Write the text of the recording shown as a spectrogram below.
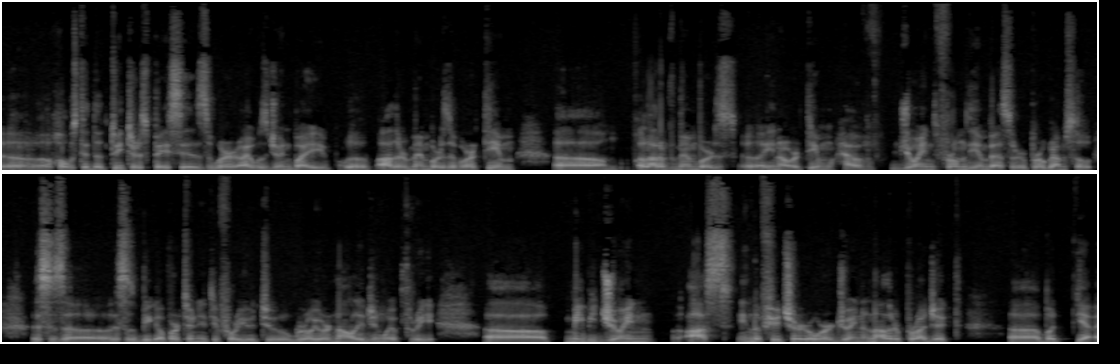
uh, hosted the Twitter Spaces where I was joined by uh, other members of our team. Um, a lot of members uh, in our team have joined from the ambassador program, so this is a this is a big opportunity for you to grow your knowledge in Web three. Uh, maybe join us in the future or join another project. Uh, but yeah,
